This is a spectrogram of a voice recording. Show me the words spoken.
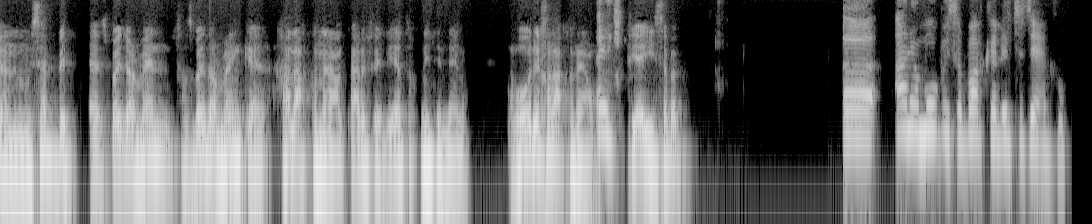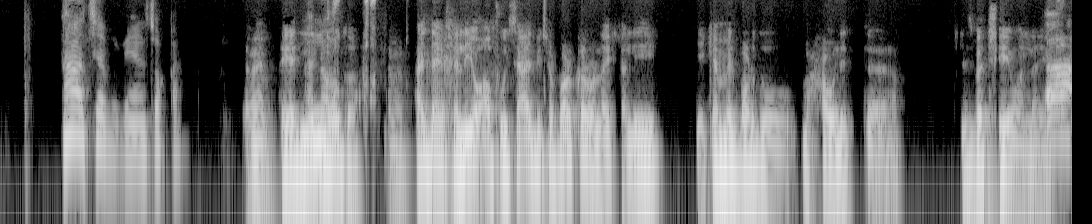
كان مثبت سبايدر مان فسبايدر مان كان خلع قناع انت عارف اللي هي تقنية النانو. طب هو ليه خلع قناعة؟ إيه. في أي سبب؟ آه أنا مو باركر اللي أنت تعرفه. هذا السبب يعني أتوقع. تمام. هي دي النقطة. تمام. هل ده هيخليه يقف ويساعد بيتر باركر ولا يخليه يكمل برضه محاولة آه، إثبات شيء ولا إيه؟ آه،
